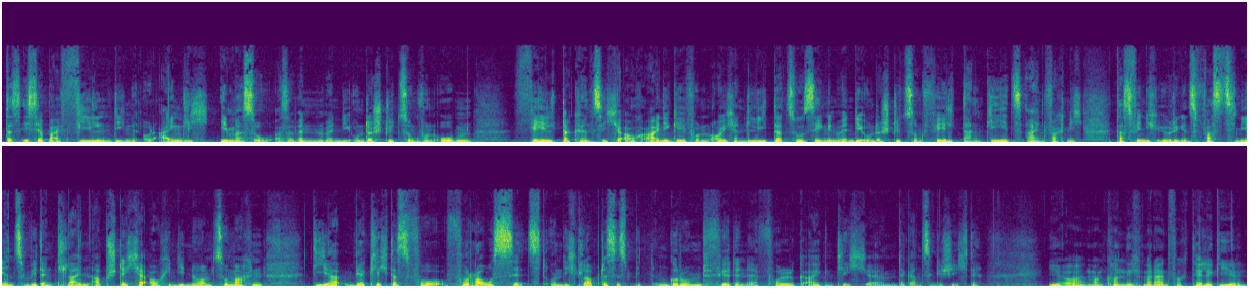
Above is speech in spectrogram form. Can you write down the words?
Das ist ja bei vielen Dingen oder eigentlich immer so. Also wenn, wenn die Unterstützung von oben fehlt, da können sicher auch einige von euch ein Lied dazu singen. Wenn die Unterstützung fehlt, dann geht's einfach nicht. Das finde ich übrigens faszinierend, um wieder einen kleinen Abstecher auch in die Norm zu machen, die ja wirklich das vor, voraussetzt. Und ich glaube, das ist mit ein Grund für den Erfolg eigentlich ähm, der ganzen Geschichte. Ja, man kann nicht mehr einfach delegieren.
